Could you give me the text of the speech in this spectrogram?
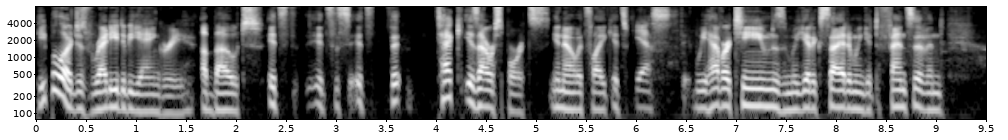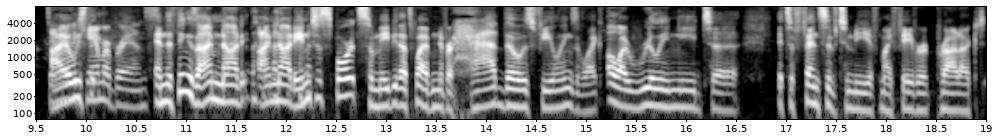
people are just ready to be angry about it's it's it's, it's the tech is our sports. You know, it's like it's Yes. we have our teams and we get excited and we get defensive and Same I always camera brands. and the thing is, I'm not I'm not into sports, so maybe that's why I've never had those feelings of like, oh, I really need to. It's offensive to me if my favorite product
